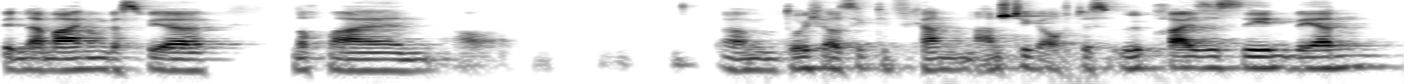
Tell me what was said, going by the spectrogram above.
bin der Meinung, dass wir nochmal ähm, durchaus signifikanten Anstieg auch des Ölpreises sehen werden.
